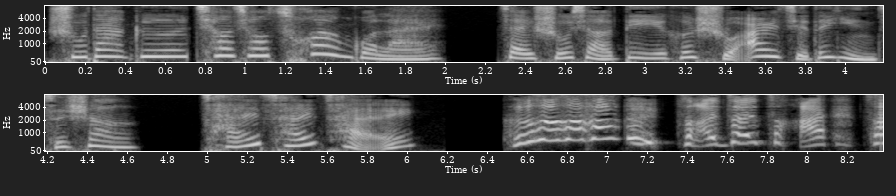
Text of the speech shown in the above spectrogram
鼠大哥悄悄窜过来，在鼠小弟和鼠二姐的影子上。踩踩踩，哈哈哈！踩踩踩踩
